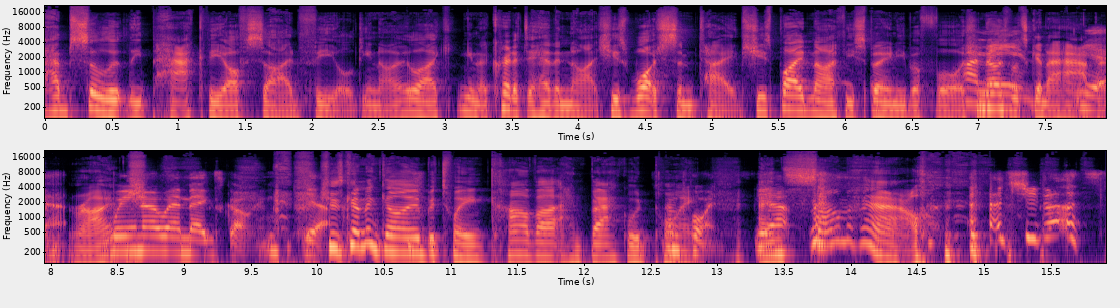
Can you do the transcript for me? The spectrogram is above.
absolutely pack the offside field. You know, like you know, credit to Heather Knight. She's watched some tapes. She's played Knifey Spoony before. She I knows mean, what's going to happen, yeah, right? We know where Meg's going. Yeah. She's going to go between cover and backward point, point. and Yeah. somehow, and she does.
